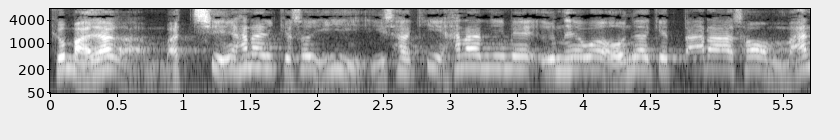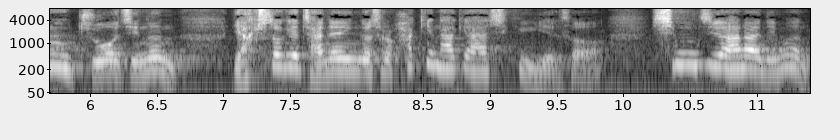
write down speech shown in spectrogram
그 만약 마치 하나님께서 이 이삭이 하나님의 은혜와 언약에 따라서만 주어지는 약속의 자녀인 것을 확인하게 하시기 위해서 심지어 하나님은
